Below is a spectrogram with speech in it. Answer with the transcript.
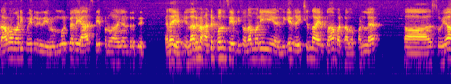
டிராமா மாதிரி போயிட்டு இருக்குது. இவங்க மூணு பேர்ல யார் சேவ் பண்ணுவாங்கன்றது. ஏன்னா எல்லாருமே ஹண்ட்ரட் பர்சன்ட் சேவ் நீ சொன்ன மாதிரி இந்த கேம் ஜெயிச்சிருந்தா இருக்கலாம் பட் அவங்க பண்ணல. ஸோ யா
